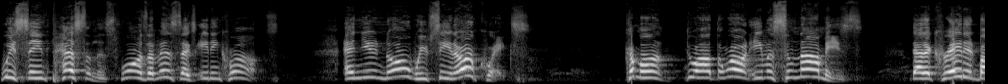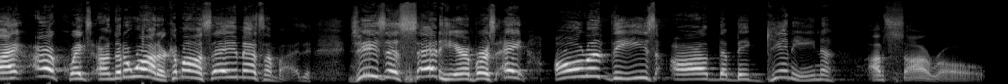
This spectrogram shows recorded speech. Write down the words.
We've seen pestilence, swarms of insects eating crops. And you know we've seen earthquakes. Come on, throughout the world, even tsunamis that are created by earthquakes under the water. Come on, say amen, somebody. Jesus said here in verse 8, all of these are the beginning of sorrows.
